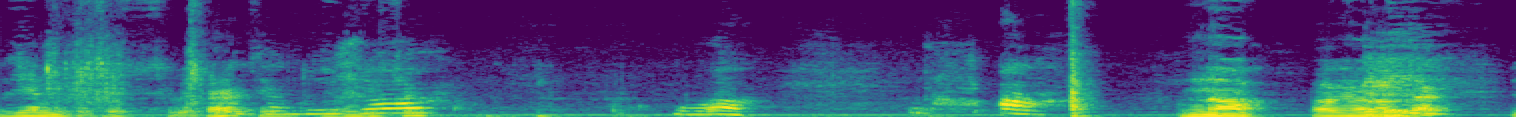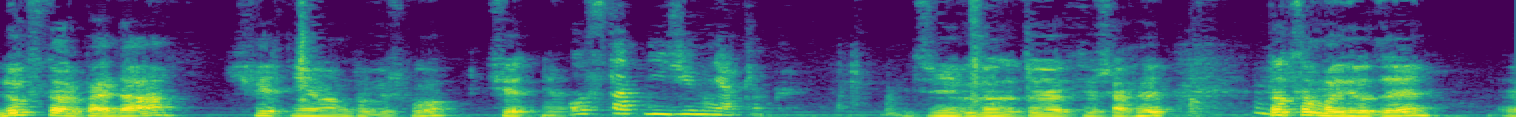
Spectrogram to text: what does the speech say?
Zjemy po prostu sobie, tak? Za Jak dużo. Ło. O, No, powiem wam tak. Lux Torpeda, świetnie wam to wyszło. Świetnie. Ostatni ziemniaczek. Czy nie wygląda to jak te szachy? To co moi drodzy, yy,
